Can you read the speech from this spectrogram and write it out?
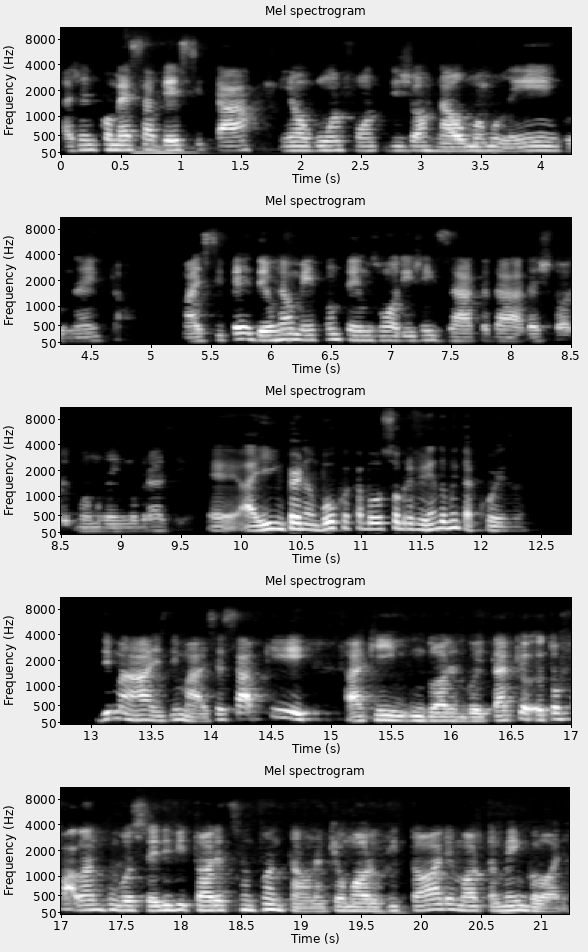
a gente começa a ver se está em alguma fonte de jornal mamulengo, né, e tal. Mas se perdeu, realmente não temos uma origem exata da, da história do mamulengo no Brasil. É, aí em Pernambuco acabou sobrevivendo muita coisa. Demais, demais. Você sabe que aqui em Glória do Goitá, porque eu estou falando com você de Vitória de Santo Antão, né? Porque eu moro em Vitória, moro também em Glória.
